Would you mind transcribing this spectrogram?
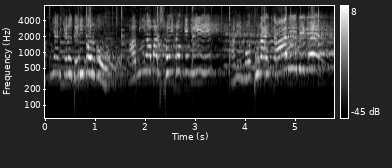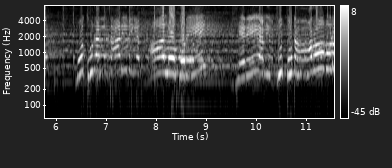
আমি আর কেন দেরি করব? আমি আমার সৈন্যকে নিয়ে, আমি মথুরায় চারিদিকে, মথুরার চারিদিকে ভালো করে ঘেরে আমি যুদ্ধটা আরও বড়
